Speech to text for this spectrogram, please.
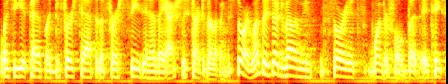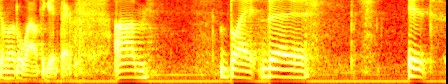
once you get past like the first half of the first season and they actually start developing the story. Once they start developing the story, it's wonderful, but it takes a little while to get there. Um, but the it's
